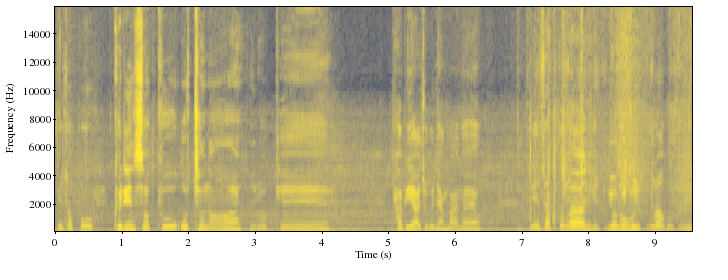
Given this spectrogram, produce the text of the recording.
그린사포 그린 서프 5,000원 이렇게 밥이 아주 그냥 많아요. 그린서프가 음, 이게 여기도 너무. 이쁘더라고. 응.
